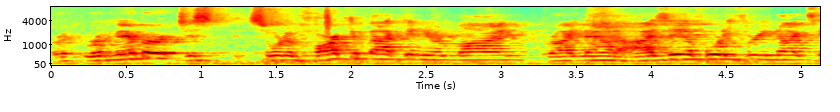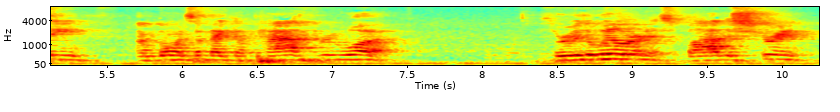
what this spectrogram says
remember, just sort of harken back in your mind right now to Isaiah 43 19. I'm going to make a path through what? Through the wilderness, by the stream.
